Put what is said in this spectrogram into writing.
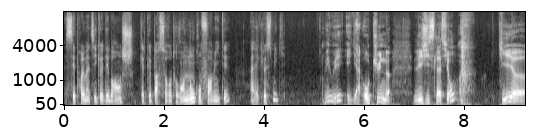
c'est problématique que des branches, quelque part, se retrouvent en non-conformité avec le SMIC. Oui, oui, et il n'y a aucune législation qui euh,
